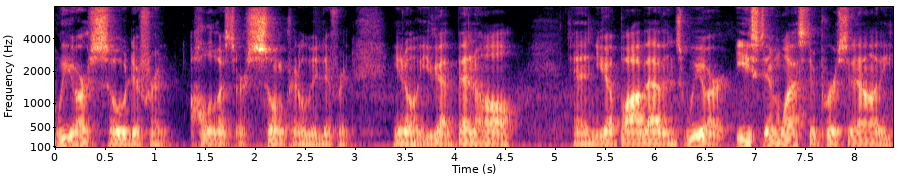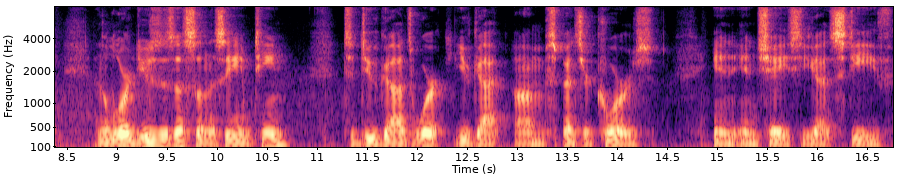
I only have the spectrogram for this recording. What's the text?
We are so different. All of us are so incredibly different. You know, you got Ben Hall, and you got Bob Evans. We are east and west in personality, and the Lord uses us on the same team to do God's work. You've got um, Spencer Coors in in Chase. You got Steve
